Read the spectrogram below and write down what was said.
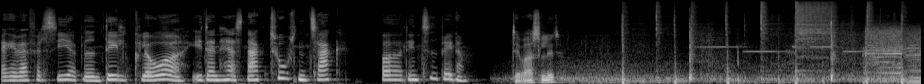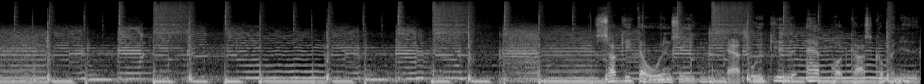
Jeg kan i hvert fald sige, at jeg er blevet en del klogere i den her snak. Tusind tak for din tid, Peter. Det var så lidt. Så gik der Odense i den. Er udgivet af podcastkompaniet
